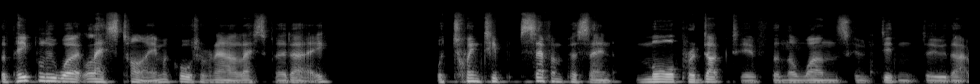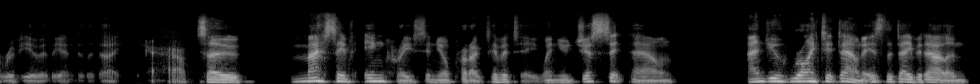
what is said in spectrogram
the people who work less time, a quarter of an hour less per day, were 27% more productive than the ones who didn't do that review at the end of the day. Yeah. So, massive increase in your productivity when you just sit down and you write it down. It is the David Allen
